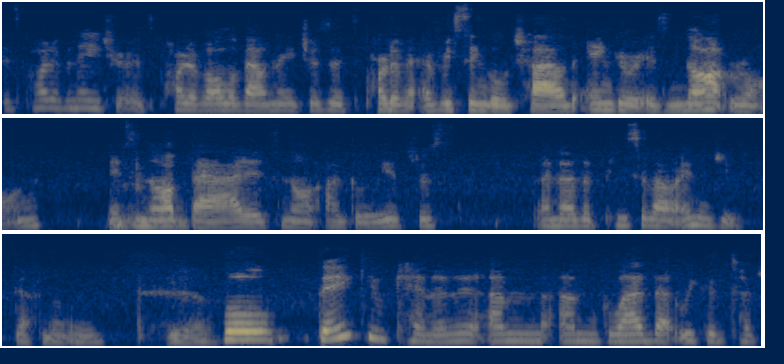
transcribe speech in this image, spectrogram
it's part of nature, it's part of all of our natures, it's part of every single child. Anger is not wrong, it's Mhm. not bad, it's not ugly, it's just another piece of our energy, definitely. Yeah. Well, thank you, Kenan. I'm I'm glad that we could touch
